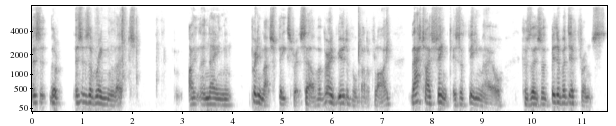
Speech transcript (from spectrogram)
this is the this is a ringlet. I think the name pretty much speaks for itself. A very beautiful butterfly. That I think is a female because there's a bit of a difference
